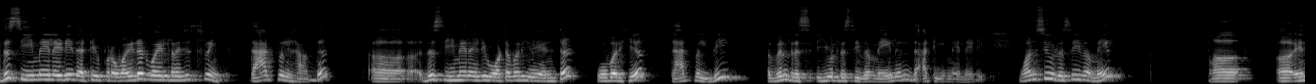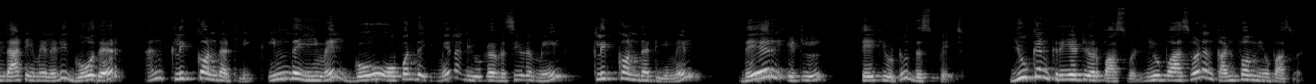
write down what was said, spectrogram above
this email id that you provided while registering. That will have the uh, this email id whatever you entered over here that will be will you will receive a mail in that email id once you receive a mail uh, uh, in that email id go there and click on that link. In the email go open the email and you would have received a mail. Click on that email. There it will take you to this page. You can create your password new password and confirm new password.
